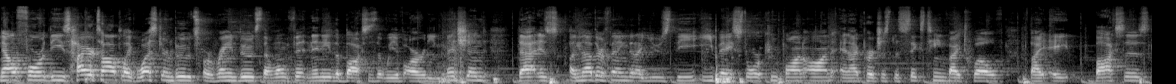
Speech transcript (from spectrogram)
Now for these higher top like Western boots or rain boots that won't fit in any of the boxes that we have already mentioned, that is another thing that I use the eBay store coupon on and I purchased the 16 by 12 by 8 boxes.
